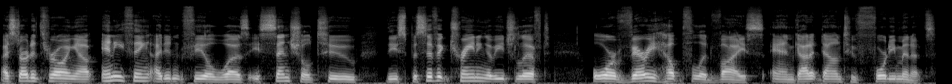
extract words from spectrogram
I started throwing out anything I didn't feel was essential to the specific training of each lift or very helpful advice and got it down to 40 minutes.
